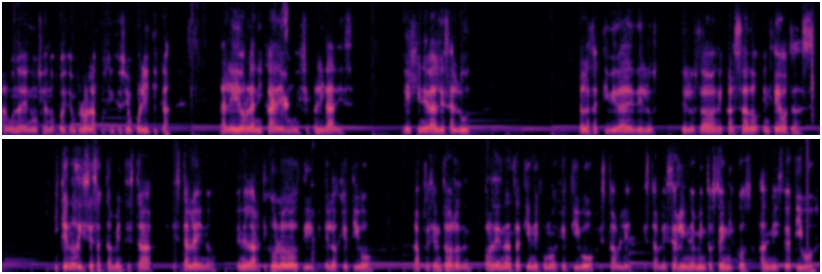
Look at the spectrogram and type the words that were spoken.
alguna denuncia, ¿no? Por ejemplo, la constitución política, la ley orgánica de municipalidades, ley general de salud, las actividades de los, de los lados de calzado, entre otras. ¿Y qué nos dice exactamente esta, esta ley? ¿no? En el artículo 2, el objetivo, la presente ordenanza tiene como objetivo estable, establecer lineamientos técnicos, administrativos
